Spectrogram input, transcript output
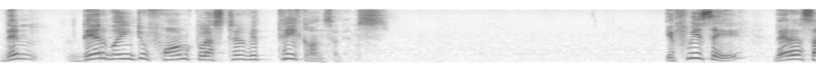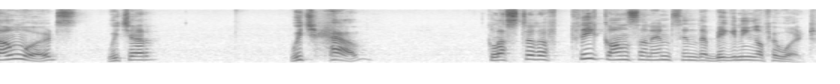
then they are going to form cluster with three consonants. If we say there are some words which are which have cluster of three consonants in the beginning of a word.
